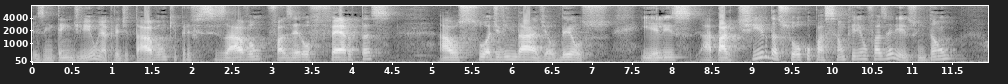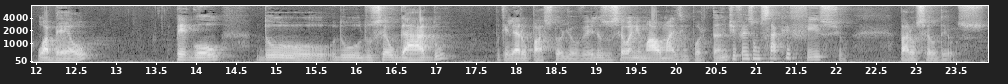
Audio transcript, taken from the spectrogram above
Eles entendiam e acreditavam que precisavam fazer ofertas à sua divindade, ao Deus. E eles, a partir da sua ocupação, queriam fazer isso. Então, o Abel pegou do, do, do seu gado, porque ele era o pastor de ovelhas, o seu animal mais importante, e fez um sacrifício para o seu Deus.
